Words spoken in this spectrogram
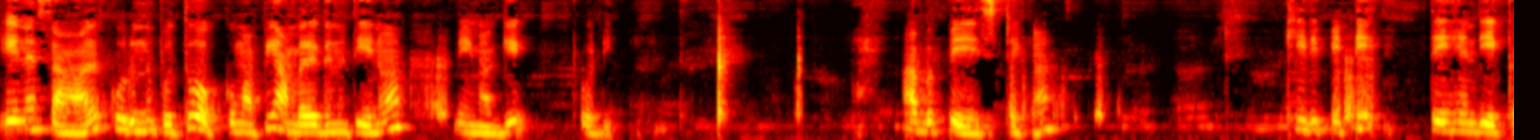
එනසාල් කුරුඳු පුතු ඔක්කොම අපි අඹරගෙන තියෙනවා මේ මගේ පොඩි. අබ පේස්ට් එක. කිරිපිටි තේ හැඳි එකක්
